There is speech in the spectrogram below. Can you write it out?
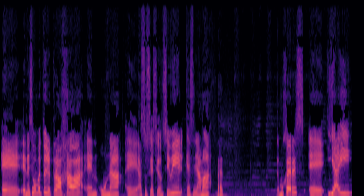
Eh, en ese momento yo trabajaba en una eh, asociación civil que se llama Red de Mujeres y ahí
